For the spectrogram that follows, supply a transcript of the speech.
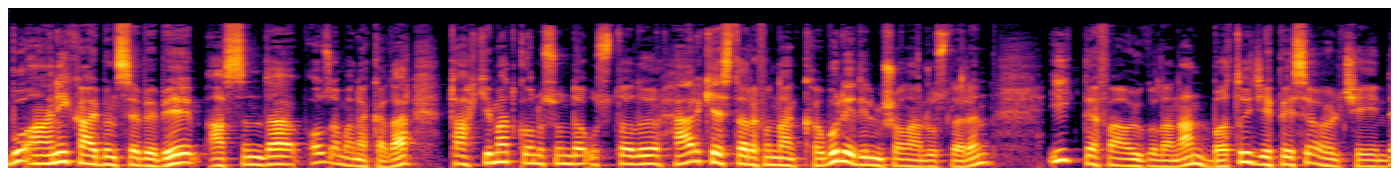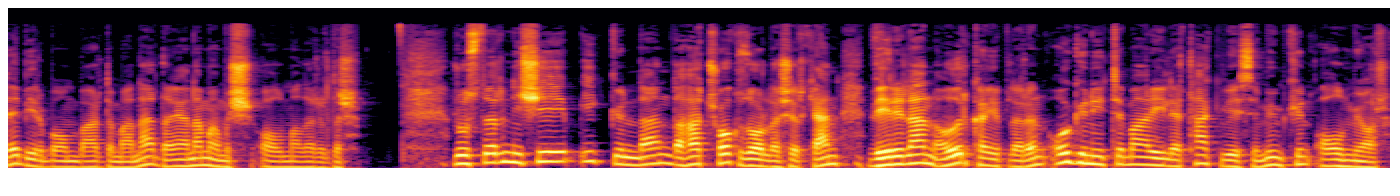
Bu ani kaybın sebebi aslında o zamana kadar tahkimat konusunda ustalığı herkes tarafından kabul edilmiş olan Rusların ilk defa uygulanan Batı cephesi ölçeğinde bir bombardımana dayanamamış olmalarıdır. Rusların işi ilk günden daha çok zorlaşırken verilen ağır kayıpların o gün itibariyle takviyesi mümkün olmuyor.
